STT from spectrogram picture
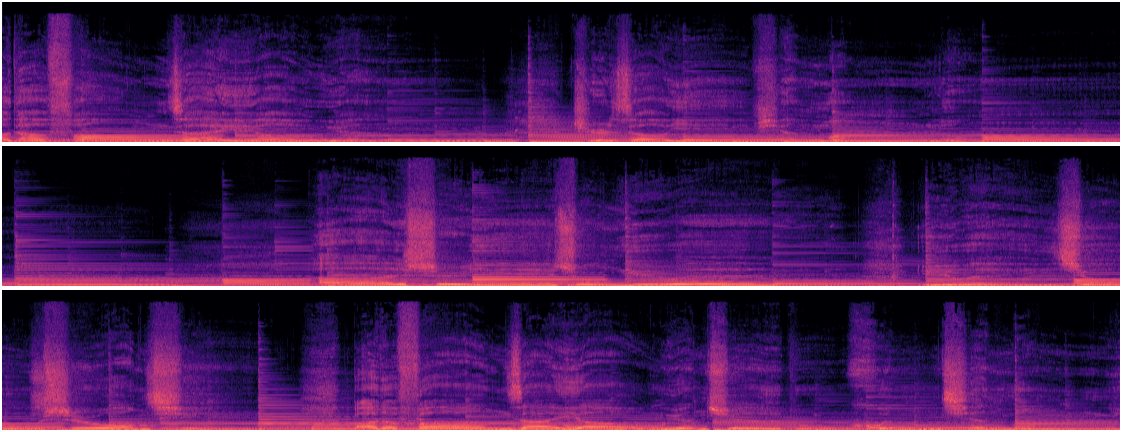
把它放在遥远，制造一片朦胧。爱是一种余味，余味就是忘情。把它放在遥远，绝不魂牵梦萦。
